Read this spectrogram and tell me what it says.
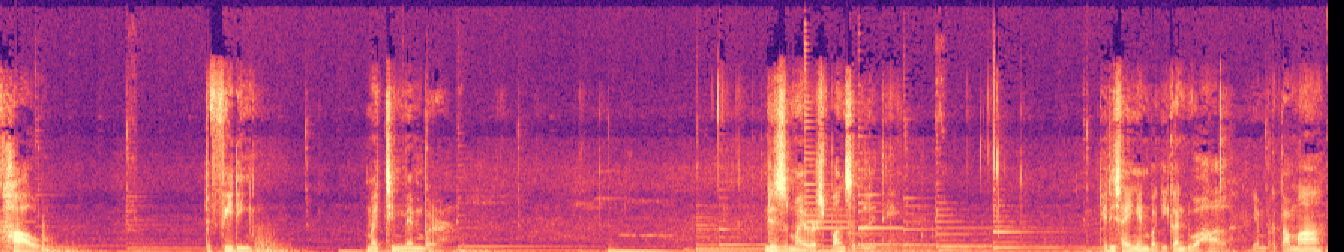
how to feeding my team member. This is my responsibility. Jadi saya ingin bagikan dua hal. Yang pertama,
